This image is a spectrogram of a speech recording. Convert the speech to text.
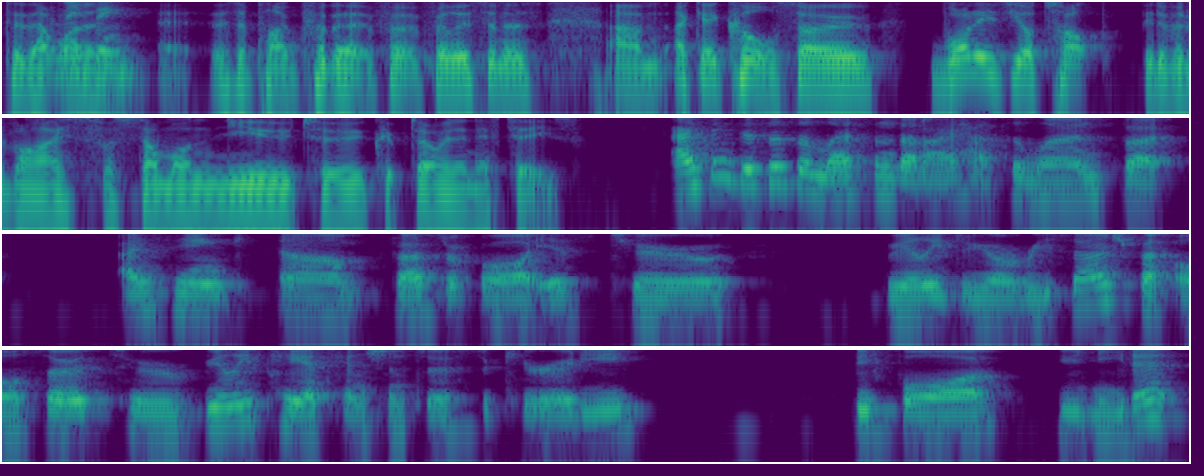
to that Amazing. one. There's a plug for the for, for listeners. Um, okay, cool. So, what is your top bit of advice for someone new to crypto and NFTs? I think this is a lesson that I had to learn, but I think um, first of all is to really do your research, but also to really pay attention to security before you need it.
